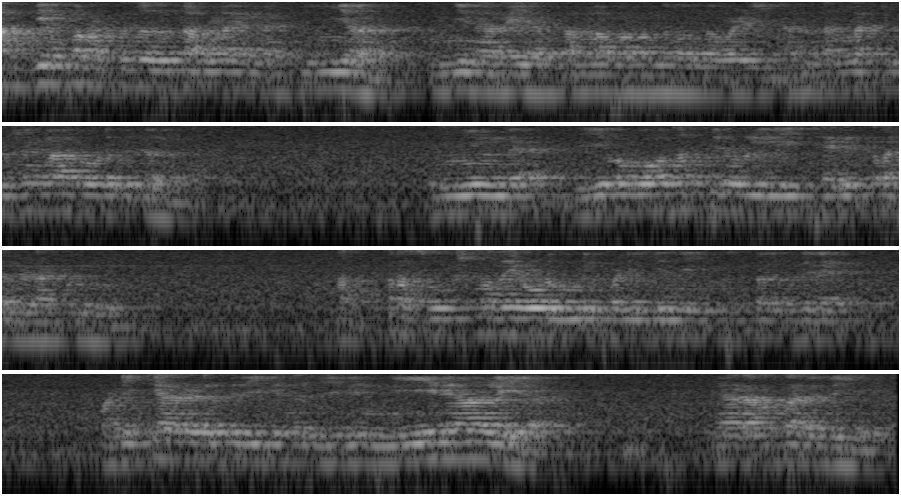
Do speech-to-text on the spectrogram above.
ആദ്യം പറക്കുന്നത് തള്ളയുടെ കുഞ്ഞാണ്. കുഞ്ഞിനറിയാം തള്ള പറന്നു വന്ന വഴി. അത് തള്ള ട്യൂഷൻ ക്ലാസ് കൊടുത്തിട്ടല്ല കുഞ്ഞിന്റെ ജീവബോധത്തിനുള്ളിൽ ഈ ചരിത്രം കിടക്കുന്നു. അത്ര സൂക്ഷ്മതയോടുകൂടി പഠിക്കുന്ന ഈ പുസ്തകത്തിലെ പഠിക്കാനെടുത്തിരിക്കുന്ന ജീവി നീരാളിയാണ് ഞാൻ അവസാനിപ്പിക്കുന്നത്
